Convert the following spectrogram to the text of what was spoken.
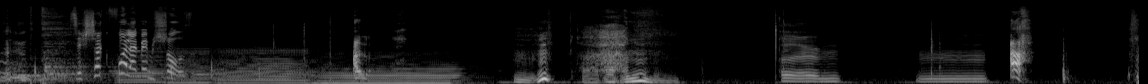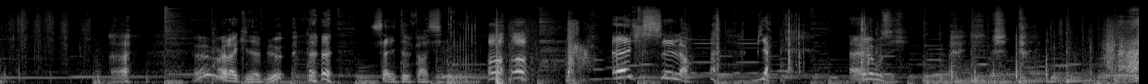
C'est chaque fois la même chose. Alors. Mhm. Ah, hum. Euh, hum, Ah Ah, euh, Voilà qui est mieux. Ça a été facile. Ah, ah. Excellent. Bien. Allons-y. Ah,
